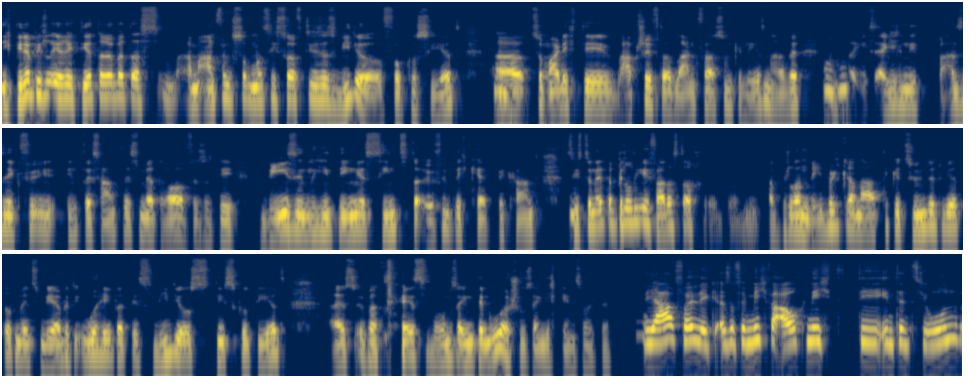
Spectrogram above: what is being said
Ich bin ein bisschen irritiert darüber, dass am Anfang so, man sich so auf dieses Video fokussiert, mhm. äh, zumal ich die Abschrift der Langfassung gelesen habe mhm. und da ist eigentlich nicht wahnsinnig viel Interessantes mehr drauf. Also die wesentlichen Dinge sind der Öffentlichkeit bekannt. Siehst du nicht ein bisschen die Gefahr, dass da auch ein bisschen eine Nebelgranate gezündet wird, dass man jetzt mehr über die Urheber des Videos diskutiert, als über das, worum es eigentlich dem Urschuss eigentlich gehen sollte? Ja, völlig. Also für mich war auch nicht die Intention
